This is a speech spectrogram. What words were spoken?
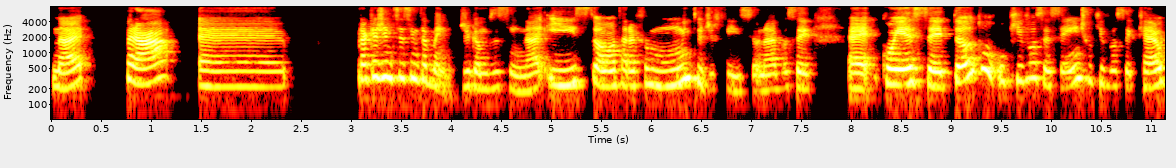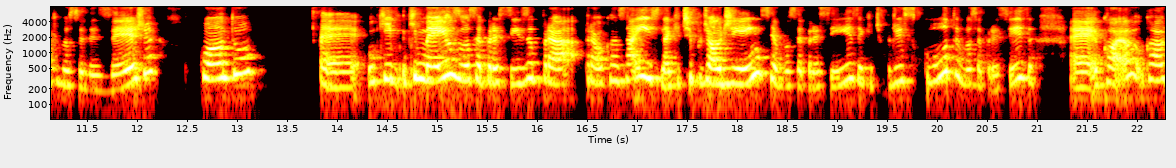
né, para é, para que a gente se sinta bem, digamos assim, né? E isso é uma tarefa muito difícil, né? Você é, conhecer tanto o que você sente, o que você quer, o que você deseja, quanto é, o que, que, meios você precisa para alcançar isso, né? Que tipo de audiência você precisa, que tipo de escuta você precisa, é, qual é, qual é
